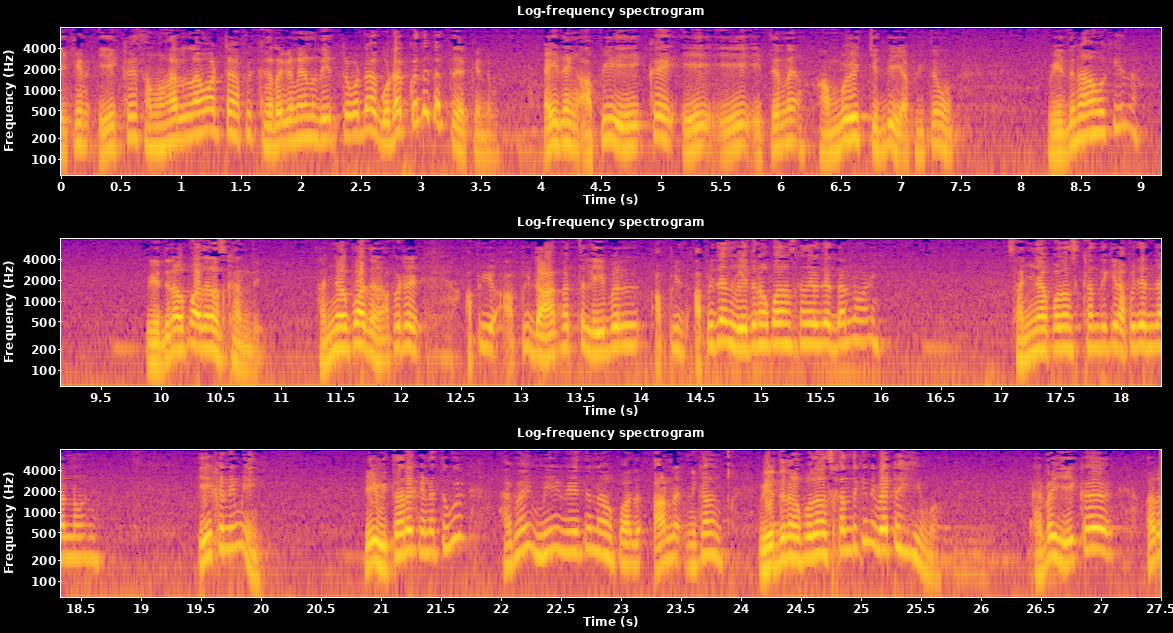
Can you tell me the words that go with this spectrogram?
ඒ කියන්නේ ඒක සමහර ලාවට අපි කරගෙන යන දෙයට වඩා ගොඩක් වැදගත් එකක් වෙනවා. ඇයි දැන් අපි ඒක ඒ ඒ එතන හම්බ වෙච්ච දේ අපි හිතමු වේදනාව කියලා. වේදනාව උපාදානස්කන්ධේ. සංඥා උපාදාන අපිට අපි අපි දාගත්ත ලේබල් අපි අපි දැන් වේදනා උපාදානස්කන්ධය කියලා දන්නවනේ. සංඥා උපාදානස්කන්ධය කියලා අපි දැන් දන්නවනේ. ඒක නෙමෙයි. ඒ විතරක නැතුව හැබැයි මේ වේදනා උපාදාන නිකන් වේදනා උපාදානස්කන්ධ කියන්නේ වැටහීම. හැබැයි ඒක අර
